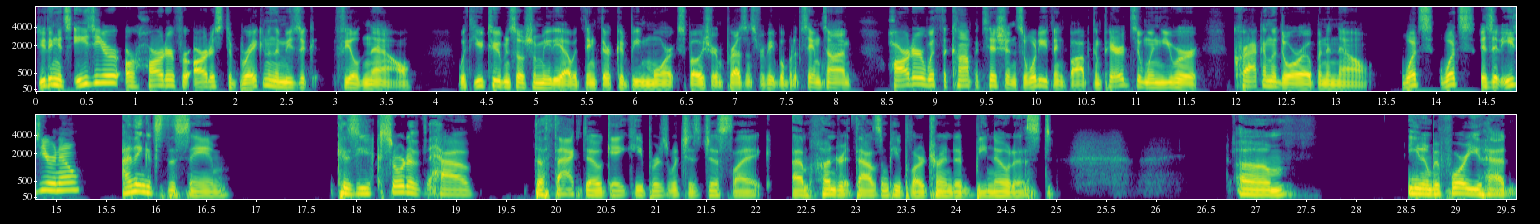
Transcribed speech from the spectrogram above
Do you think it's easier or harder for artists to break into the music field now? With YouTube and social media, I would think there could be more exposure and presence for people, but at the same time, harder with the competition. So, what do you think, Bob, compared to when you were cracking the door open and now? What's, what's, is it easier now? I think it's the same because you sort of have de facto gatekeepers, which is just like a hundred thousand people are trying to be noticed. Um, you know, before you had,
